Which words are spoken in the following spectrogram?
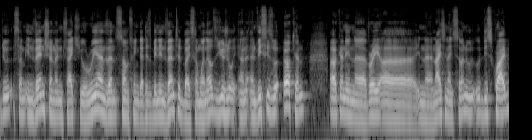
do some invention. And in fact, you reinvent something that has been invented by someone else. Usually, and, and this is Erken Erken in uh, very uh, in 1997 uh, who, who, described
